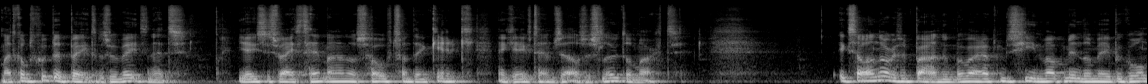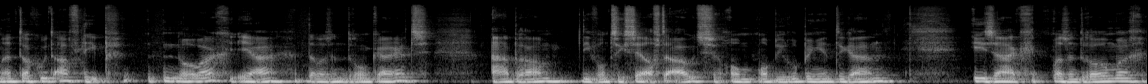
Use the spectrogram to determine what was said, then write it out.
Maar het komt goed met Petrus, we weten het. Jezus wijst hem aan als hoofd van de kerk en geeft hem zelfs een sleutelmacht. Ik zal er nog eens een paar noemen waar het misschien wat minder mee begon en toch goed afliep. Noach, ja, dat was een dronkaard. Abraham, die vond zichzelf te oud om op die roeping in te gaan. Isaac was een dromer.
